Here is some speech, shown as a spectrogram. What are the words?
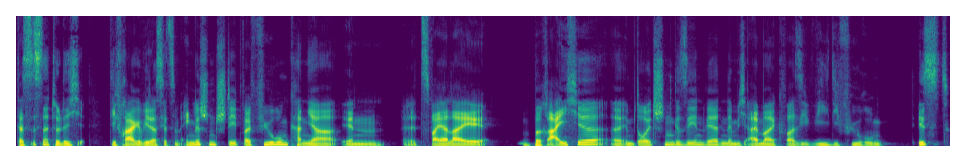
Das ist natürlich die Frage, wie das jetzt im Englischen steht, weil Führung kann ja in äh, zweierlei Bereiche äh, im Deutschen gesehen werden, nämlich einmal quasi, wie die Führung ist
